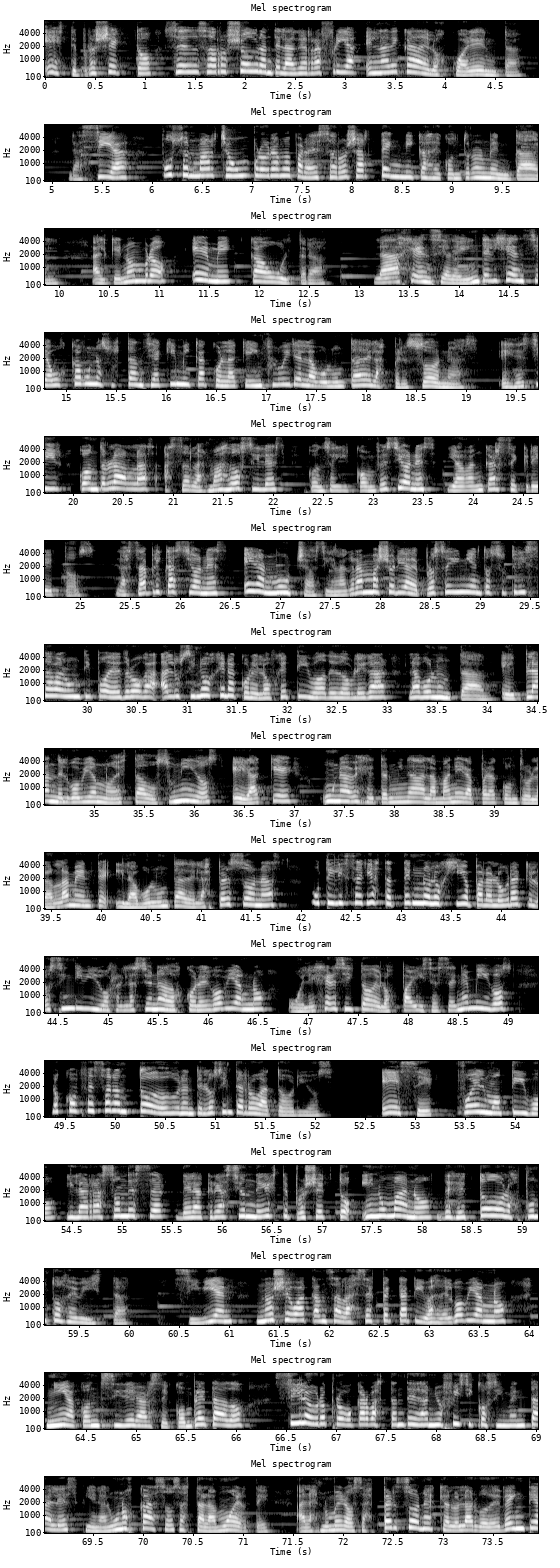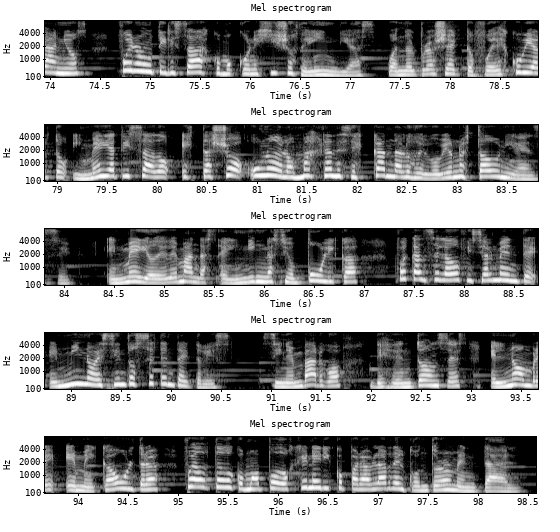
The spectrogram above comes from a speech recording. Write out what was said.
Este proyecto se desarrolló durante la Guerra Fría en la década de los 40. La CIA puso en marcha un programa para desarrollar técnicas de control mental, al que nombró MK Ultra. La agencia de inteligencia buscaba una sustancia química con la que influir en la voluntad de las personas, es decir, controlarlas, hacerlas más dóciles, conseguir confesiones y arrancar secretos. Las aplicaciones eran muchas y en la gran mayoría de procedimientos se utilizaba algún tipo de droga alucinógena con el objetivo de doblegar la voluntad. El plan del gobierno de Estados Unidos era que, una vez determinada la manera para controlar la mente y la voluntad de las personas, utilizaría esta tecnología para lograr que los individuos relacionados con el gobierno o el ejército de los países enemigos lo confesaran todo durante los interrogatorios. Ese fue el motivo y la razón de ser de la creación de este proyecto inhumano desde todos los puntos de vista. Si bien no llegó a alcanzar las expectativas del gobierno ni a considerarse completado, sí logró provocar bastantes daños físicos y mentales y en algunos casos hasta la muerte a las numerosas personas que a lo largo de 20 años fueron utilizadas como conejillos de indias. Cuando el proyecto fue descubierto y mediatizado, estalló uno de los más grandes escándalos del gobierno estadounidense en medio de demandas e indignación pública, fue cancelado oficialmente en 1973. Sin embargo, desde entonces, el nombre MK Ultra fue adoptado como apodo genérico para hablar del control mental.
